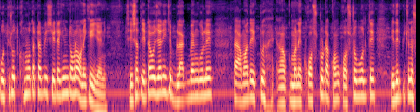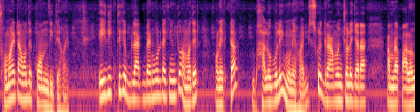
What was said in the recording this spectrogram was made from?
প্রতিরোধ ক্ষমতাটা বেশি, এটা কিন্তু আমরা অনেকেই জানি। সেই সাথে এটাও জানি যে ব্ল্যাক বেঙ্গলে আমাদের একটু মানে কষ্টটা কম। কষ্ট বলতে এদের পিছনে সময়টা আমাদের কম দিতে হয়। এই দিক থেকে ব্ল্যাক বেঙ্গলটা কিন্তু আমাদের অনেকটা ভালো বলেই মনে হয়। বিশেষ করে গ্রাম অঞ্চলে যারা আমরা পালন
